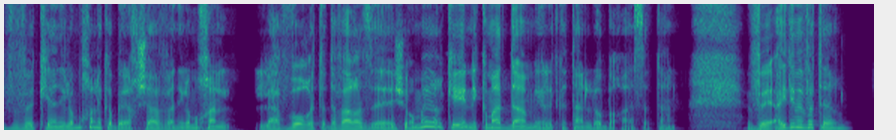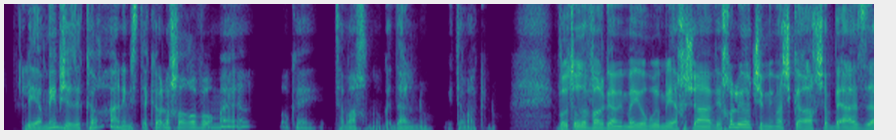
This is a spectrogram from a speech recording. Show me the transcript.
וכי אני לא מוכן לקבל עכשיו, אני לא מוכן לעבור את הדבר הזה שאומר כי נקמת דם ילד קטן לא ברא השטן. והייתי מוותר. לימים שזה קרה אני מסתכל אחריו ואומר אוקיי, צמחנו, גדלנו, התעמקנו. ואותו דבר גם אם היו אומרים לי עכשיו, יכול להיות שממה שקרה עכשיו בעזה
